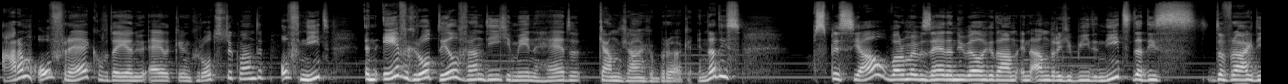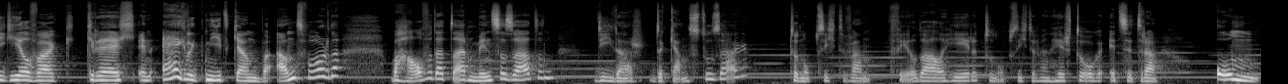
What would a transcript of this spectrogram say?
arm of rijk, of dat je nu eigenlijk een groot stuk land hebt of niet, een even groot deel van die gemene heide kan gaan gebruiken. En dat is speciaal. Waarom hebben zij dat nu wel gedaan en andere gebieden niet? Dat is de vraag die ik heel vaak krijg en eigenlijk niet kan beantwoorden. Behalve dat daar mensen zaten die daar de kans toe zagen, ten opzichte van feodale heren, ten opzichte van hertogen, etc., om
